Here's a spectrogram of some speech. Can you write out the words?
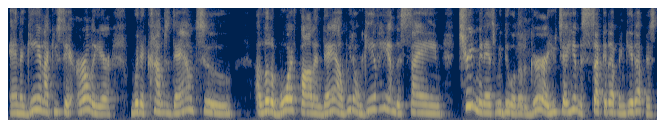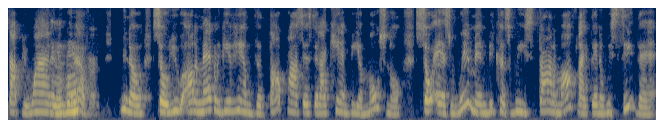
and again, like you said earlier, when it comes down to a little boy falling down, we don't give him the same treatment as we do a little girl. You tell him to suck it up and get up and stop your whining mm-hmm. and whatever, you know. So you automatically give him the thought process that I can't be emotional. So as women, because we start him off like that and we see that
